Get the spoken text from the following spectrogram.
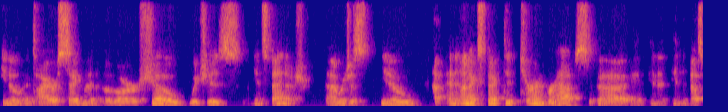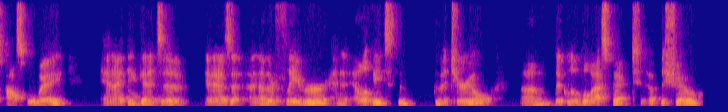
you know entire segment of our show which is in spanish uh, which is you know an unexpected turn perhaps uh, in, in, the best possible way. And i think that it's a it adds a, another flavor and it elevates the, the material um, the global aspect of the show.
